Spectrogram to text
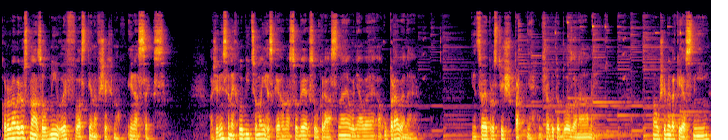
Koronavirus má zhoubný vliv vlastně na všechno, i na sex. A ženy se nechlubí, co mají hezkého na sobě, jak jsou krásné, voňavé a upravené. Něco je prostě špatně, už aby to bylo za námi. No už je mi taky jasný,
